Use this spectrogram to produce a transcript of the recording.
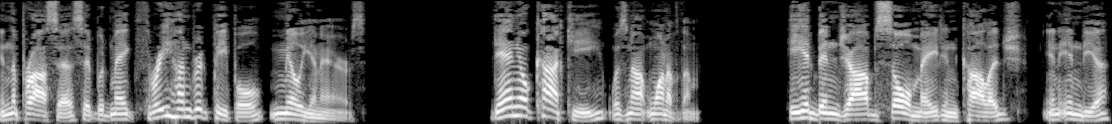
In the process, it would make 300 people millionaires. Daniel Kottke was not one of them. He had been Jobs' soulmate in college, in India,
